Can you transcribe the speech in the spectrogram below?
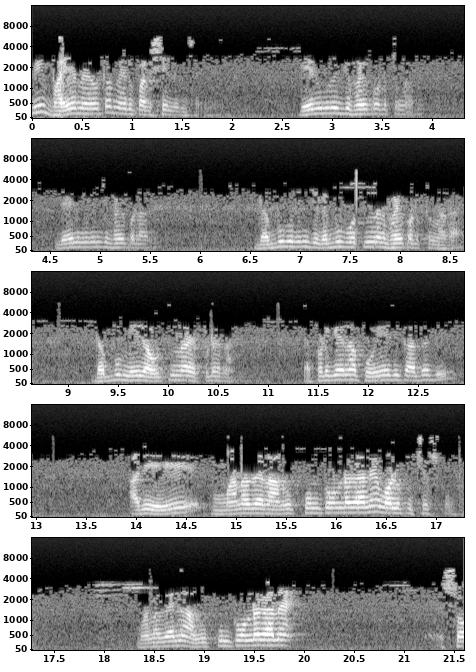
మీ భయం ఏమిటో మీరు పరిశీలించండి. దేని గురించి భయపడుతున్నారు? దేని గురించి భయపడాలి? డబ్బు గురించి డబ్బు పోతుందని భయపడుతున్నారా? డబ్బు మీరు అవుతుందా ఎప్పుడైనా? ఎప్పటికైనా పోయేది కాదది? అది మనదని అనుకుంటూ ఉండగానే వాళ్ళు పుచ్చేసుకుంటారు. మనదని అనుకుంటూ ఉండగానే. సో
